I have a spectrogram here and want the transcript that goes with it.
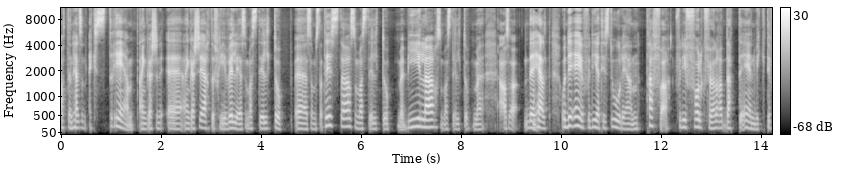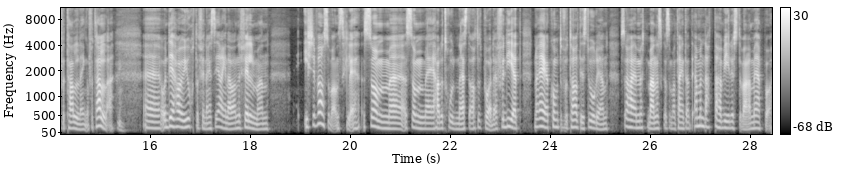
hatt en helt sånn ekstremt eh, engasjerte frivillige som har stilt opp eh, som statister, som har stilt opp med biler, som har stilt opp med Altså, det er helt Og det er jo fordi at historien treffer. Fordi folk føler at dette er en viktig fortelling å fortelle. Mm. Eh, og det har jo gjort at finansieringen av denne filmen ikke var så vanskelig som, eh, som, jeg hadde trodd når jeg startet på det. Fordi at når jeg har kommet og fortalt historien, så har jeg møtt mennesker som har tenkt at ja, men dette har vi lyst til å være med på.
